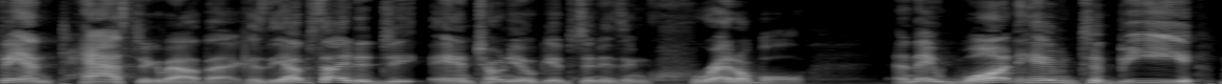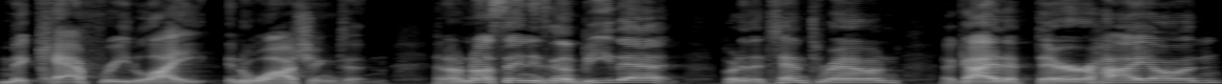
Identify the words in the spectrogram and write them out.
fantastic about that because the upside of D- Antonio Gibson is incredible. And they want him to be McCaffrey light in Washington. And I'm not saying he's going to be that, but in the 10th round, a guy that they're high on,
